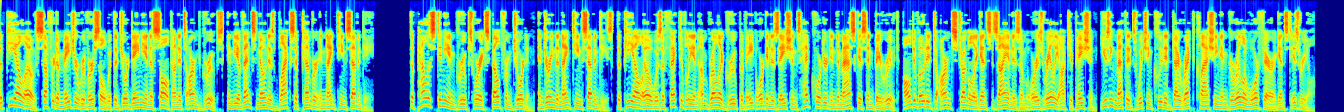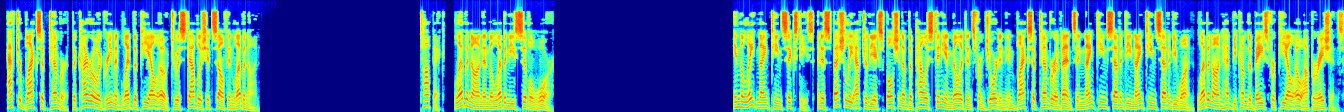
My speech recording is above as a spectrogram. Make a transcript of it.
The PLO suffered a major reversal with the Jordanian assault on its armed groups, in the events known as Black September in 1970. The Palestinian groups were expelled from Jordan, and during the 1970s, the PLO was effectively an umbrella group of eight organizations headquartered in Damascus and Beirut, all devoted to armed struggle against Zionism or Israeli occupation, using methods which included direct clashing and guerrilla warfare against Israel. After Black September, the Cairo Agreement led the PLO to establish itself in Lebanon. Lebanon and the Lebanese Civil War In the late 1960s, and especially after the expulsion of the Palestinian militants from Jordan in Black September events in 1970–1971, Lebanon had become the base for PLO operations.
